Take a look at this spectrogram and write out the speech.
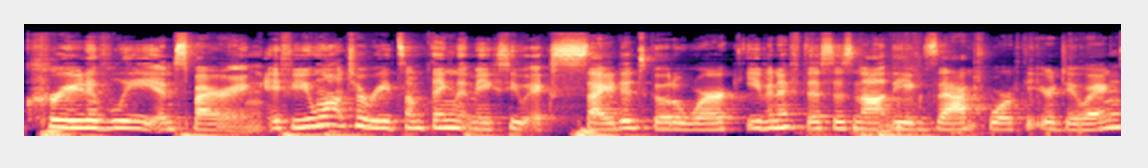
creatively inspiring. If you want to read something that makes you excited to go to work, even if this is not the exact work that you're doing,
